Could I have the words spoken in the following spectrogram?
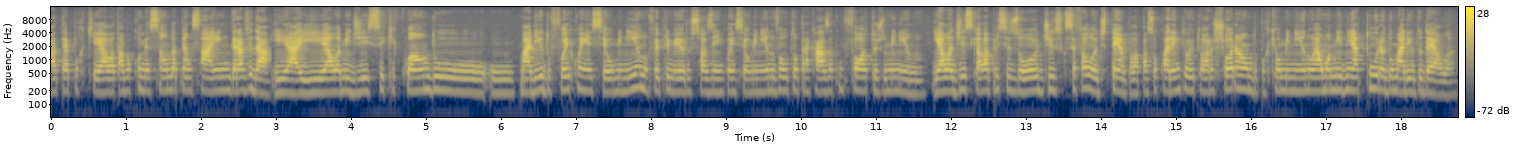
até porque ela estava começando a pensar em engravidar. E aí ela me disse que quando o marido foi conhecer o menino, foi primeiro sozinho conhecer o menino, voltou para casa com fotos do menino. E ela disse que ela precisou disso que você falou, de tempo. Ela passou 48 horas chorando, porque o menino é uma miniatura do marido dela.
